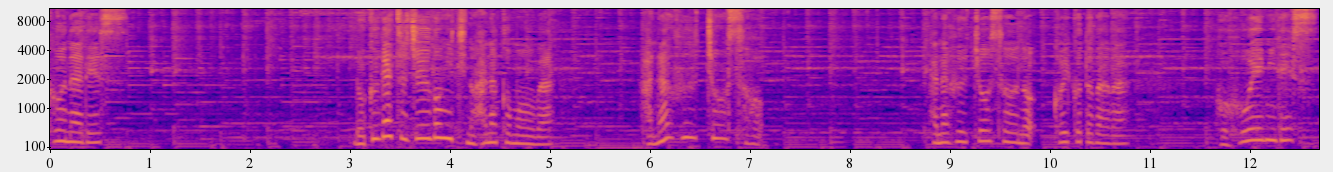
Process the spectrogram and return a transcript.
コーナーです。6月15日の花子門は花風長草花風長草の恋言葉は微笑みです。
